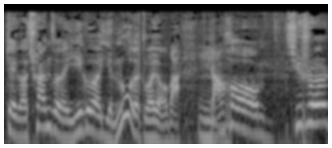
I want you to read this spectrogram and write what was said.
这个圈子的一个引路的桌游吧。然后其实。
